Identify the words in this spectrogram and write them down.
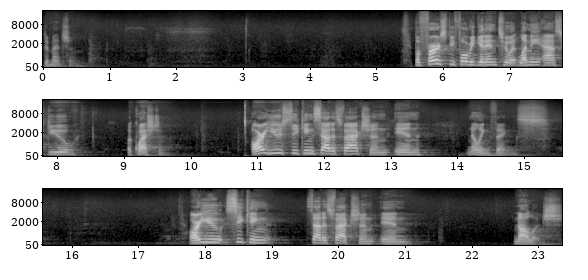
dimension? But first, before we get into it, let me ask you a question Are you seeking satisfaction in knowing things? Are you seeking satisfaction in knowledge?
